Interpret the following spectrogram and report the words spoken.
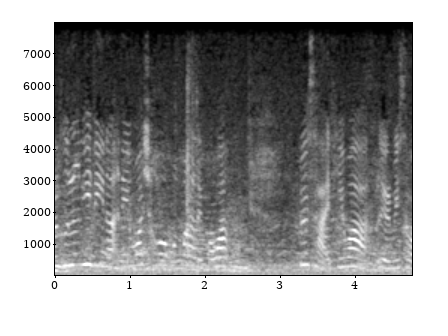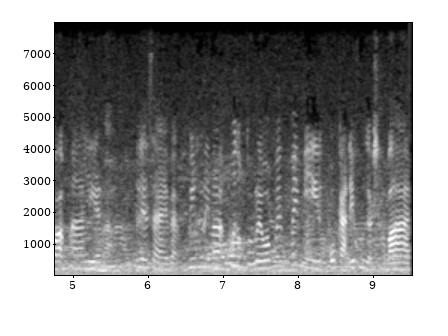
มันคือเรื่องที่ดีนะอันนี้ว่าชอบมากๆเลยเพราะว่าด้วยสายที่ว่าเรียนวิศวะมาเรียน เรียนสายแบบวิทยามาพูดตรงๆเลยว่าไม่ไม่มีโอกาสได้คุยกับชาวบ้าน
